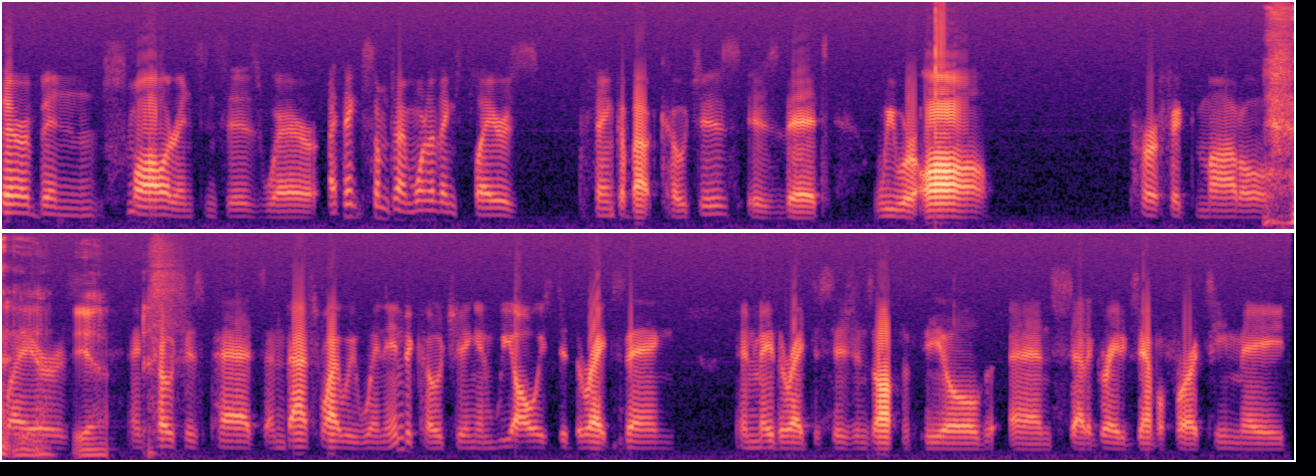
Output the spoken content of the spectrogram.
there have been smaller instances where I think sometimes one of the things players think about coaches is that we were all perfect model players yeah, and coaches' pets, and that's why we went into coaching and we always did the right thing and made the right decisions off the field and set a great example for our teammates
